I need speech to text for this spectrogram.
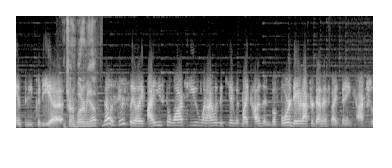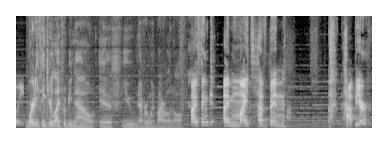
Anthony Padilla. You trying to butter me up? No, seriously, like I used to watch you when I was a kid with my cousin before David After Dentist. I think actually. Where do you think your life would be now if you never went viral at all? I think I might have been happier.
